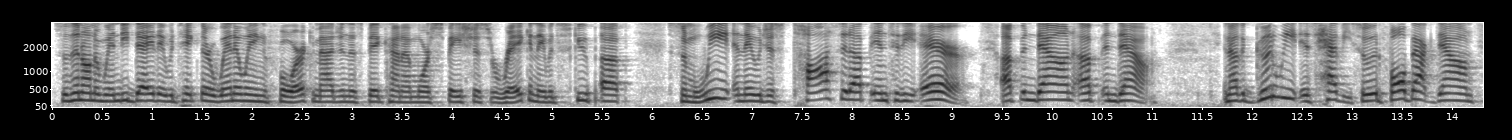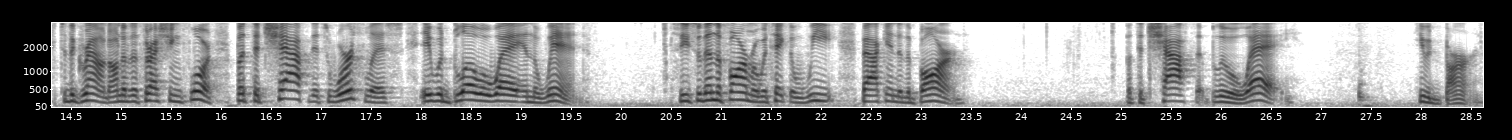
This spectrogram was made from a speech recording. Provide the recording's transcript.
So then on a windy day, they would take their winnowing fork, imagine this big kind of more spacious rake, and they would scoop up some wheat and they would just toss it up into the air, up and down, up and down. Now the good wheat is heavy, so it would fall back down to the ground onto the threshing floor. But the chaff that's worthless, it would blow away in the wind. See, so then the farmer would take the wheat back into the barn. But the chaff that blew away, he would burn.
